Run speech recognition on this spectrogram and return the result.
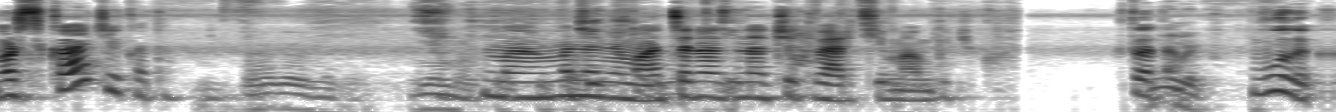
Морська чи яка? Да, да, да, да. Нема. У мене- нема. Це на, на четвертій, мабуть. Хто там? Вулик. Вулик.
